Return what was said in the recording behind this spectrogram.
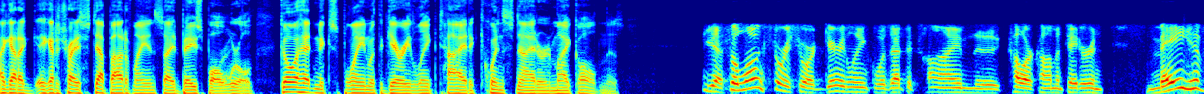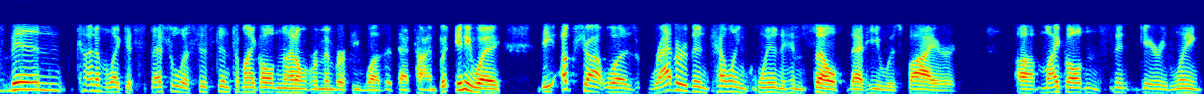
I gotta, I gotta try to step out of my inside baseball Right. world. Go ahead and explain what the Gary Link tie to Quin Snyder and Mike Alden is. Yeah, so long story short, Gary Link was at the time the color commentator and may have been kind of like a special assistant to Mike Alden. I don't remember if he was at that time. But anyway, the upshot was rather than telling Quin himself that he was fired, uh, Mike Alden sent Gary Link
